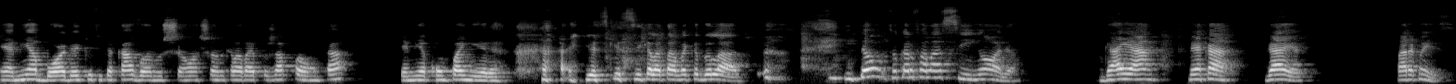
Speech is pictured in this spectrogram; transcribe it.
É a minha borda que fica cavando no chão, achando que ela vai para o Japão, tá? É minha companheira. eu esqueci que ela estava aqui do lado. Então, se eu quero falar assim, olha, Gaia, vem cá, Gaia, para com isso.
